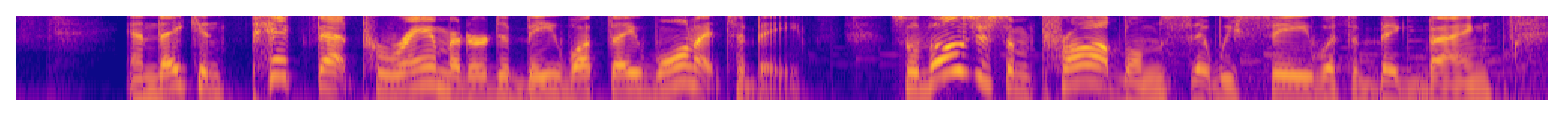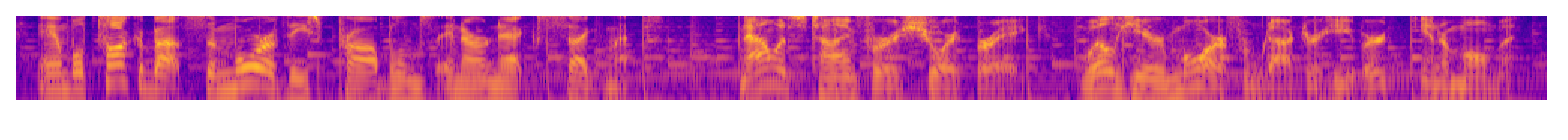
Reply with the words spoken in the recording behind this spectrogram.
and they can pick that parameter to be what they want it to be. So, those are some problems that we see with the Big Bang, and we'll talk about some more of these problems in our next segment. Now it's time for a short break. We'll hear more from Dr. Hebert in a moment.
